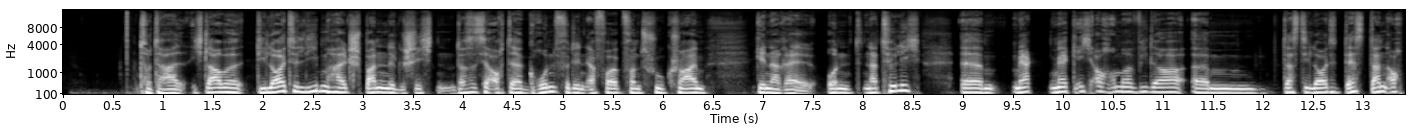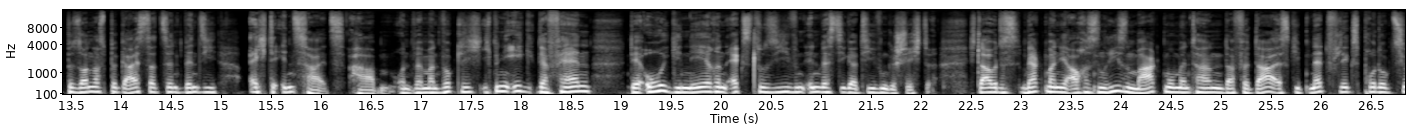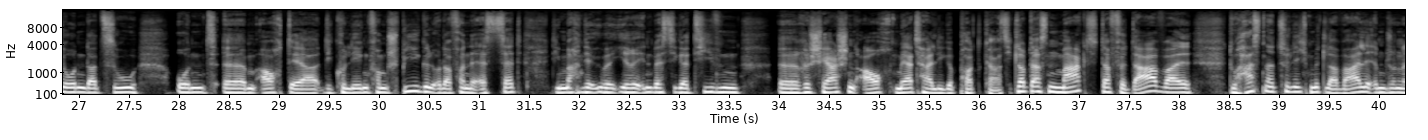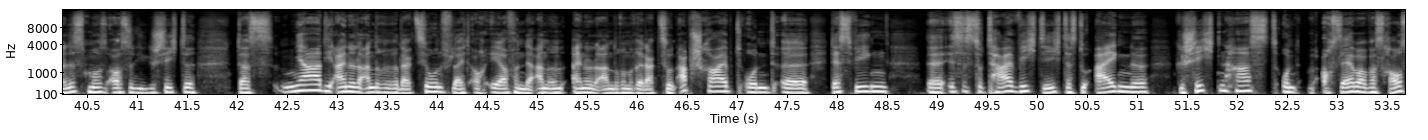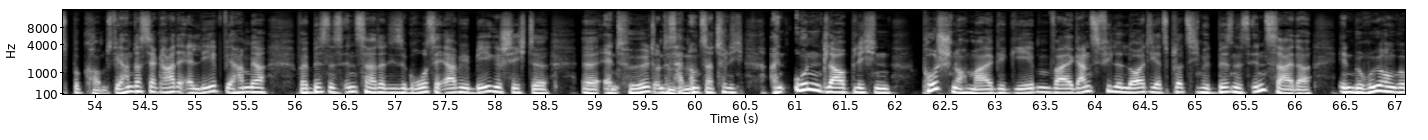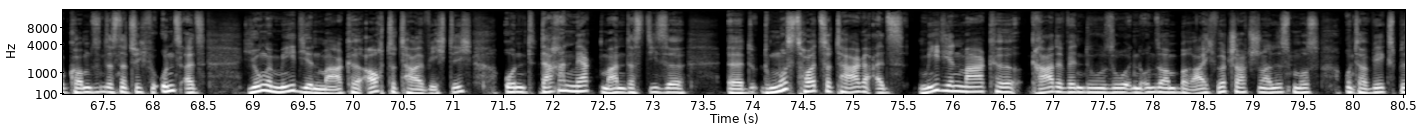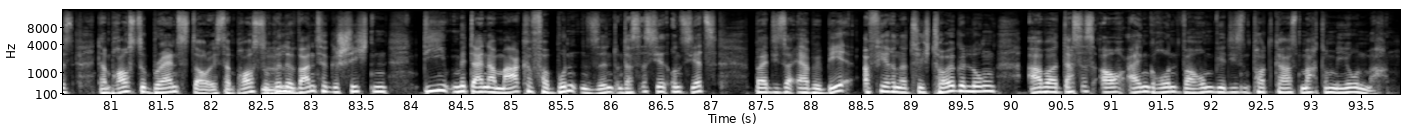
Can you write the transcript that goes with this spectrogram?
Total. Ich glaube, die Leute lieben halt spannende Geschichten. Das ist ja auch der Grund für den Erfolg von True Crime generell. Und natürlich ähm, merke merk ich auch immer wieder, ähm, dass die Leute das dann auch besonders begeistert sind, wenn sie echte Insights haben. Und wenn man wirklich, ich bin eh der Fan der originären, exklusiven, investigativen Geschichte. Ich glaube, das merkt man ja auch, es ist ein Riesenmarkt momentan dafür da. Es gibt Netflix-Produktionen dazu und ähm, auch der, die Kollegen vom Spiegel oder von der SZ, die machen ja über ihre investigativen äh, Recherchen auch mehrteilige Podcasts. Ich glaube, da ist ein Markt dafür da, weil du hast natürlich mittlerweile im Journalismus auch so die Geschichte, dass ja die eine oder andere Redaktion vielleicht auch eher von der ein oder anderen Redaktion abschreibt und äh, deswegen äh, ist es total wichtig, dass du eigene Geschichten hast und auch selber was rausbekommst. Wir haben das ja gerade erlebt. Wir haben ja bei Business Insider diese große RBB-Geschichte äh, enthüllt und das mhm. hat uns natürlich einen unglaublichen Push nochmal gegeben, weil ganz viele Leute jetzt plötzlich mit Business Insider in Berührung gekommen sind. Das ist natürlich für uns als junge Medienmarke auch total wichtig. Und daran merkt man, dass diese äh, du, du, musst heutzutage als Medienmarke, gerade wenn du so in unserem Bereich Wirtschaftsjournalismus unterwegs bist, dann brauchst du Brand Stories, dann brauchst du mhm. relevante Geschichten, die mit deiner Marke verbunden sind. Und das ist uns jetzt bei dieser RBB-Affäre natürlich toll gelungen, aber das ist auch ein Grund, warum wir diesen Podcast Macht und Millionen machen.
